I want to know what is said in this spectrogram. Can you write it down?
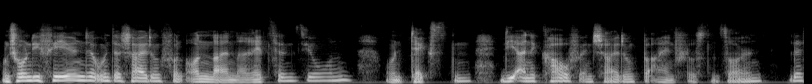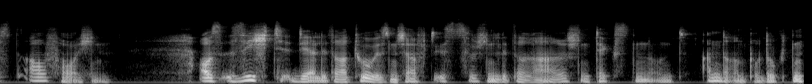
und schon die fehlende Unterscheidung von Online-Rezensionen und Texten, die eine Kaufentscheidung beeinflussen sollen, lässt aufhorchen. Aus Sicht der Literaturwissenschaft ist zwischen literarischen Texten und anderen Produkten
